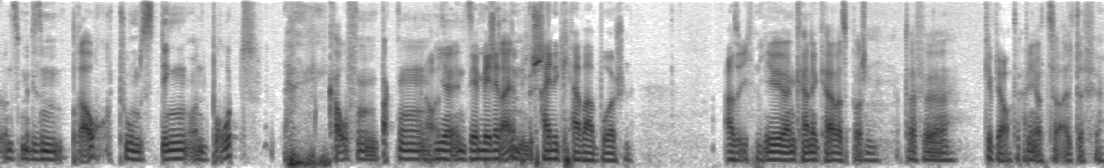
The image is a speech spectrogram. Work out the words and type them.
uns mit diesem Brauchtumsding und Brot kaufen, backen genau, hier in Wir werden keine Kerwa-Burschen. Also ich nicht. Nee, wir werden keine Kerwas-Burschen. Dafür Gibt ja auch da bin ich auch zu alt dafür.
